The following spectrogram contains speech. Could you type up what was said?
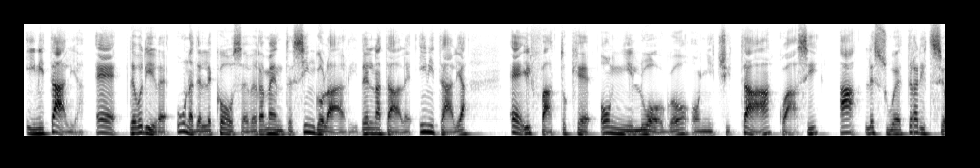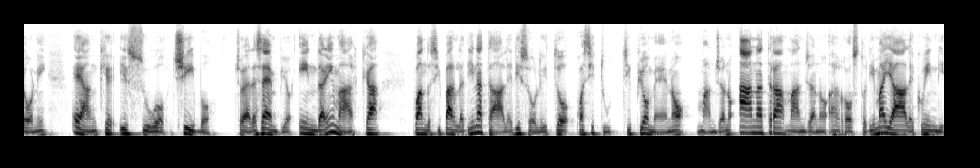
in Italia e devo dire una delle cose veramente singolari del Natale in Italia è il fatto che ogni luogo, ogni città quasi, ha le sue tradizioni e anche il suo cibo. Cioè, ad esempio, in Danimarca, quando si parla di Natale, di solito quasi tutti più o meno mangiano anatra, mangiano arrosto di maiale, quindi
